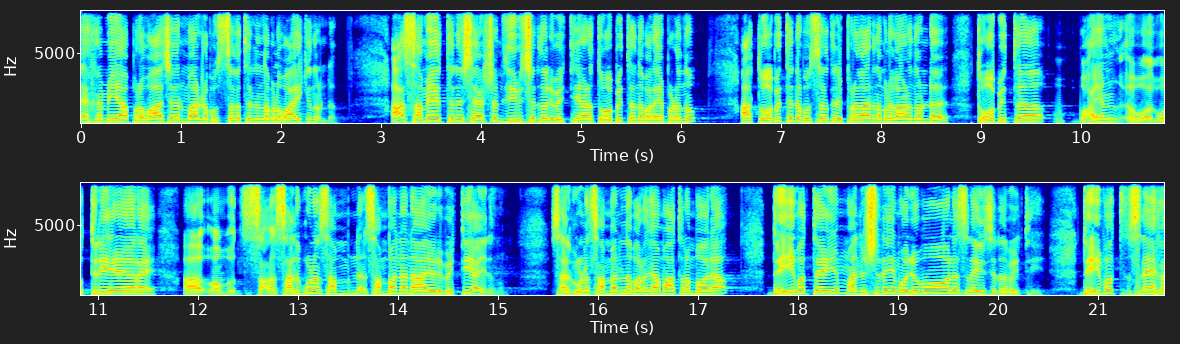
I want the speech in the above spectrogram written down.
നെഹമിയ പ്രവാചകന്മാരുടെ പുസ്തകത്തിൽ നമ്മൾ വായിക്കുന്നുണ്ട്. ആ സമയത്തിന് ശേഷം ജീവിച്ചിരുന്ന ഒരു വ്യക്തിയാണ് തോബിത്ത് എന്ന് പറയപ്പെടുന്നു. ആ തോബിത്തിന്റെ പുസ്തകത്തിൽ ഇപ്രകാരം നമ്മൾ കാണുന്നുണ്ട്. തോബിത്ത് ഭയ ഒത്തിരിയേറെ സൽഗുണ സമ്പന്ന സമ്പന്നനായ ഒരു വ്യക്തിയായിരുന്നു. സൽഗുണ സമ്പന്നൻ എന്ന് പറഞ്ഞാൽ മാത്രം പോരാ. ദൈവത്തെയും മനുഷ്യരെയും ഒരുപോലെ സ്നേഹിച്ചിരുന്ന വ്യക്തി. ദൈവ സ്നേഹ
